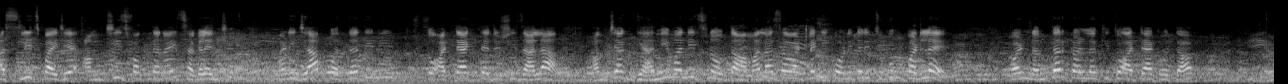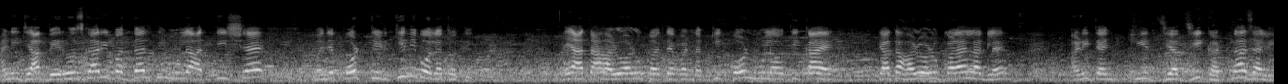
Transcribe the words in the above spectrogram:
असलीच पाहिजे आमचीच फक्त नाही सगळ्यांची. आणि ज्या पद्धतीने तो अटॅक त्या दिवशी झाला आमच्या ध्यानीमनीच नव्हता. आम्हाला असं वाटलं की कोणीतरी चुकून पडलं आहे पण नंतर कळलं की तो अटॅक होता. आणि ज्या बेरोजगारीबद्दल ती मुलं अतिशय म्हणजे पोट तिडकीने बोलत होती. हे आता हळूहळू कळते पण नक्की कोण मुलं होती काय? ते आता हळूहळू कळायला लागलं आहे आणि त्यांची ज्या जी घटना झाली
